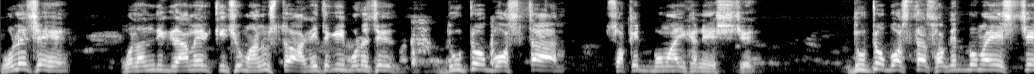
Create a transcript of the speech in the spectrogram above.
বলেছে মোলান্দি গ্রামের কিছু মানুষ তো আগে থেকেই বলেছে দুটো বস্তা সকেট বোমা এখানে এসছে। দুটো বস্তা সকেট বোমা এসছে,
